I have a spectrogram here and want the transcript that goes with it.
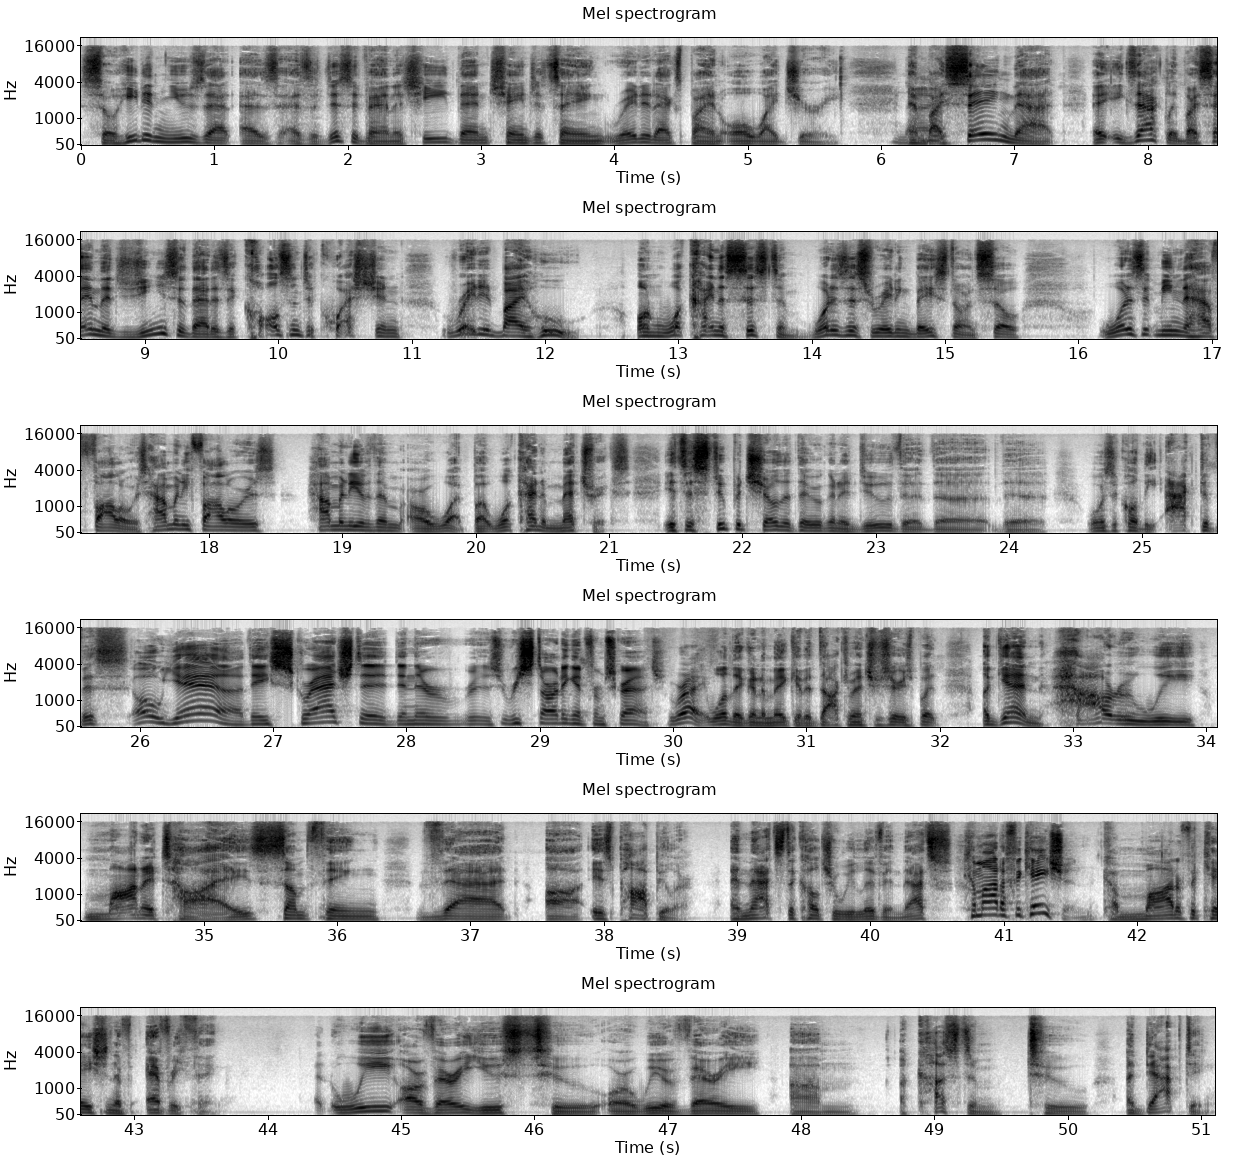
So he didn't use that as as a disadvantage. He then changed it saying rated X by an all white jury. Nice. And by saying that, exactly, by saying that the genius of that is it calls into question rated by who? On what kind of system? What is this rating based on? So what does it mean to have followers? How many followers how many of them are what, but what kind of metrics? It's a stupid show that they were going to do. The the the what was it called? The activists. Oh yeah, they scratched it and they're restarting it from scratch. Right. Well, they're going to make it a documentary series, but again, how do we monetize something that uh, is popular? And that's the culture we live in. That's commodification. Commodification of everything. We are very used to, or we are very um, accustomed to adapting.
